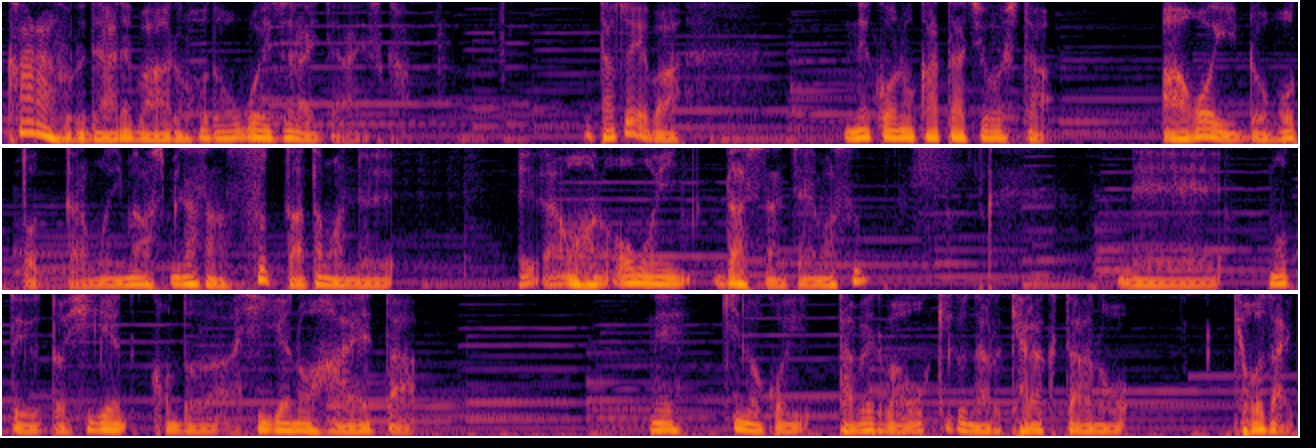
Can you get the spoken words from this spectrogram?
カラフルであればあるほど覚えづらいじゃないですか。例えば猫の形をした青いロボットって言ったらもう今皆さんスッと頭に思い出したんちゃいます？でもっと言うとヒゲ今度はヒゲの生えたねキノコ食べれば大きくなるキャラクターの教材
